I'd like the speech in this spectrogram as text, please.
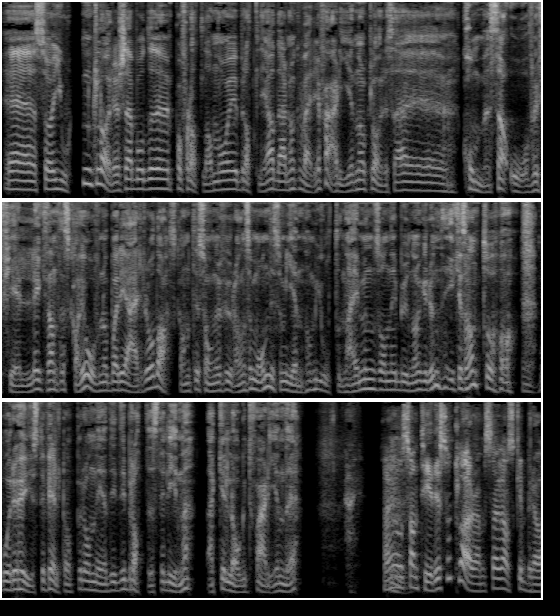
Eh, Så hjorten klarer seg både på flatland og i Brattlia. Det er nok verre for elgen å klare seg, komme seg over fjellet. ikke sant? Det skal jo over noen barrierer òg, da. Skal han til Sogn og Fjordane, så må han liksom gjennom Jotunheimen sånn i bunn og grunn, ikke sant? Og våre høyeste fjelltopper og ned i de bratteste line. Det er ikke lagd for elgen, det. Nei, og Samtidig så klarer de seg ganske bra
